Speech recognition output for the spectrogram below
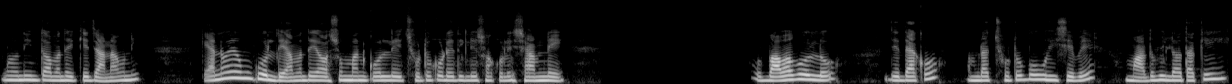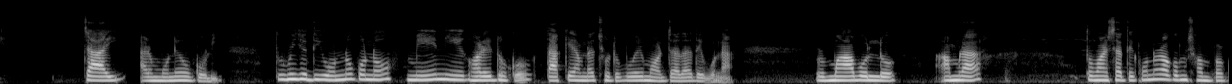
কোনো দিন তো আমাদেরকে জানাওনি। কেন এরকম করলে? আমাদের অসম্মান করলে, ছোট করে দিলে সকলের সামনে। ওর বাবা বলল যে, দেখো, আমরা ছোট বউ হিসেবে মাধবীলতাকেই চাই আর মনেও করি। তুমি যদি অন্য কোনো মেয়ে নিয়ে ঘরে ঢোকো, তাকে আমরা ছোট বউয়ের মর্যাদা দেব না। ওর মা বলল, আমরা তোমার সাথে কোনো রকম সম্পর্ক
